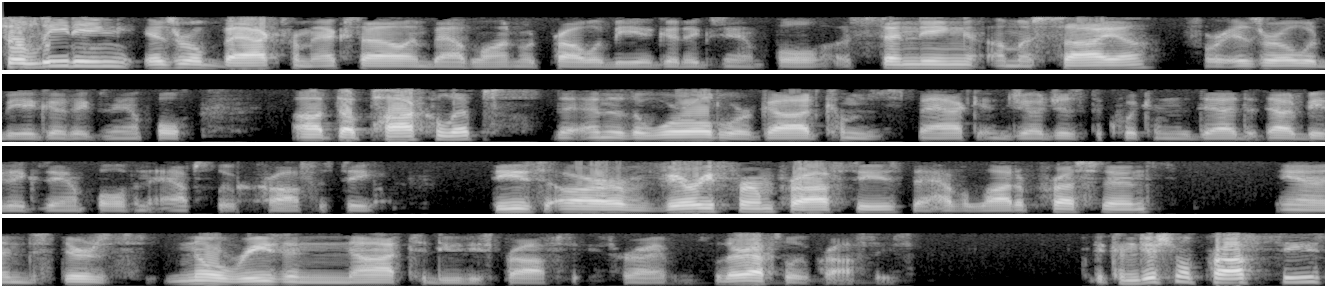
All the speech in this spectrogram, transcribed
So leading Israel back from exile in Babylon would probably be a good example. Ascending a Messiah for Israel would be a good example. Uh, the apocalypse, the end of the world where God comes back and judges the quick and the dead, that would be the example of an absolute prophecy. These are very firm prophecies that have a lot of precedence, and there's no reason not to do these prophecies, right? So they're absolute prophecies. The conditional prophecies,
